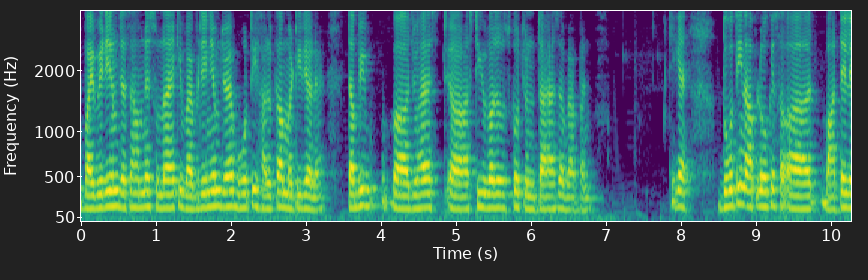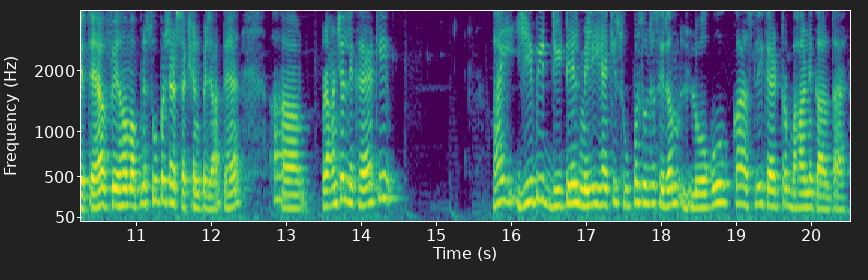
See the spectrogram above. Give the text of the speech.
वाइब्रेनियम जैसा हमने सुना है कि वाइब्रेनियम जो है बहुत ही हल्का मटेरियल है, तभी जो है स्टीव रॉजर्स उसको चुनता है अ वेपन ठीक है? दो तीन आप लोगों के बातें लेते हैं, फिर हम अपने सुपर चैट सेक्शन पे जाते हैं। प्रांचल लिख रहा है कि, भाई, ये भी डिटेल मिली है कि सुपर सोल्जर सीरम लोगों का असली कैरेक्टर बाहर निकालता है।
